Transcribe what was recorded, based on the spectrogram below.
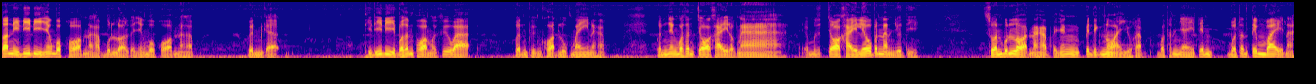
ตอนนี้ดีๆยังบ่พร้อมนะครับ บุญหลอดก็ยังบ่พร้อมนะครับ เพิ่นก็ที่ดีๆบ่ทันพร้อมก็คือว่า เพิ่นผึ่งคลอดลูกไหมนะครับ เพิ่นยังบ่ทันจอไข่ดอกนาเดี๋ยวมันจะจอไข่เร็วปนนั้นอยู่ติส่วนบุญหลอดนะครับก็ยังเป็นเด็กหน่อยอยู่ครับบ่ทันใหญ่เต็มบ่ทันเต็มไวัยนะ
